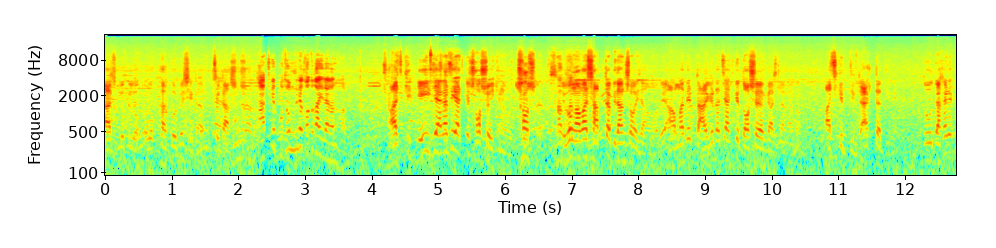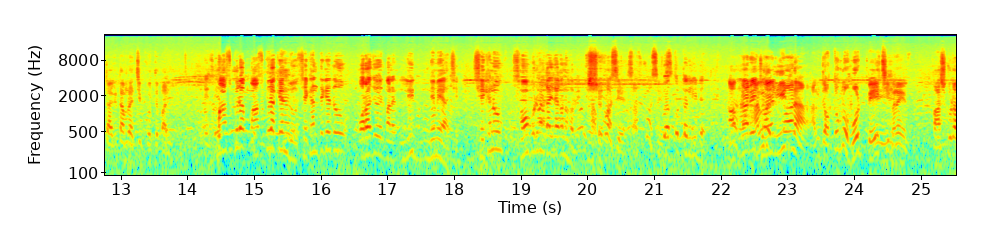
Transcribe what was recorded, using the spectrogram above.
গাছগুলোকে রক্ষা করবে সেটা সেটা আসুন আজকে প্রথম দিনে কত গাছ লাগানো হবে? আজকে এই জায়গাতেই আজকে ছশো এখানে হচ্ছে। ছশো এবং আমার সাতটা বিধানসভায় যাওয়া হবে। আমাদের টার্গেট আছে আজকে দশ হাজার গাছ লাগানো আজকের দিনটা একটা দিনে। তো দেখা যাক টার্গেট আমরা অ্যাচিভ করতে পারি। পাঁশকুড়া পাঁশকুড়া কেন্দ্র সেখান থেকে তো পরাজয়ের মানে লিড নেমে আছে। সেখানেও সমপরিমাণ গাছ লাগানো হবে. চুয়াত্তরটা লিড আপনার এই লিড না আমি যতগুলো ভোট পেয়েছি মানে পাঁশকুড়া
